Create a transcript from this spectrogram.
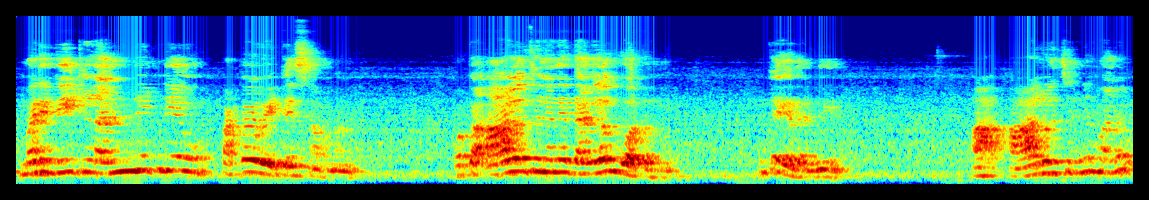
మరి వీటిలన్నింటినీ పక్కన పెట్టేస్తాం మనం. ఒక ఆలోచన అనే దానిలోకి పోతాం అంతే కదండి? ఆ ఆలోచనని మనం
